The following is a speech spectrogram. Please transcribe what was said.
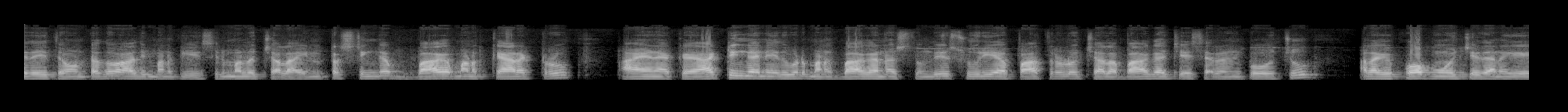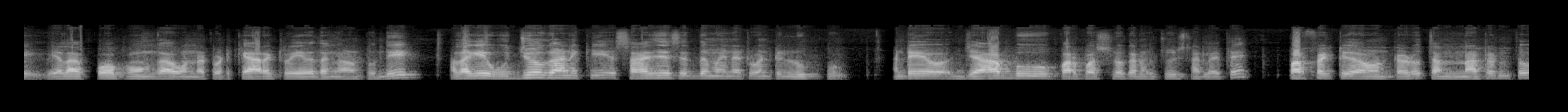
ఏదైతే ఉంటుందో అది మనకి ఈ సినిమాలో చాలా ఇంట్రెస్టింగ్గా బాగా మన క్యారెక్టరు ఆయన యొక్క యాక్టింగ్ అనేది కూడా మనకు బాగా నచ్చుతుంది. సూర్య పాత్రలో చాలా బాగా చేశారనుకోవచ్చు అలాగే కోపం వచ్చేదానికి ఎలా కోపంగా ఉన్నటువంటి క్యారెక్టర్ ఏ విధంగా ఉంటుంది. అలాగే ఉద్యోగానికి సహజ సిద్ధమైనటువంటి లుక్. అంటే జాబ్ పర్పస్లో కనుక చూసినట్లయితే పర్ఫెక్ట్గా ఉంటాడు. తన నటనతో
